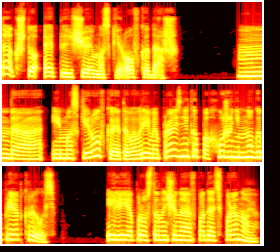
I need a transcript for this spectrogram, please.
Так что это еще и маскировка, Даш. М да, и маскировка эта во время праздника, похоже, немного приоткрылась. Или я просто начинаю впадать в паранойю?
